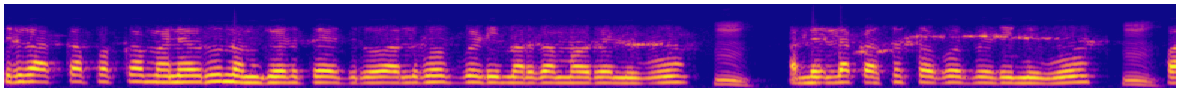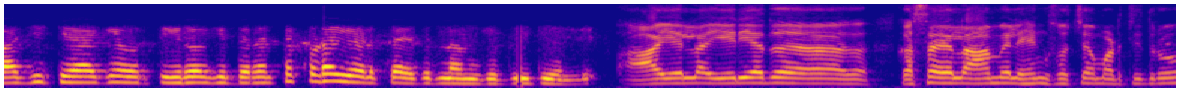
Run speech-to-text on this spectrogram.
ತಿರ್ಗಾ ಅಕ್ಕಪಕ್ಕ ಮನೆಯವರು ನಮ್ಗೆ ಹೇಳ್ತಾ ಇದ್ರು ಅಲ್ಲಿಗೆ ಹೋಗ್ಬೇಡಿ ಮರ್ಗಮ್ಮ ಅವ್ರೆ ನೀವು. ಅಲ್ಲೆಲ್ಲ ಕಸ ತಗೋಬೇಡಿ ನೀವು. ಪಾಸಿಟಿವ್ ಆಗಿ ಅವ್ರು ತೀರೋಗಿದ್ದಾರೆ ಅಂತ ಕೂಡ ಹೇಳ್ತಾ ಇದ್ರು ನಮ್ಗೆ ಬೀದಿಯಲ್ಲಿ. ಆ ಎಲ್ಲ ಏರಿಯಾದ ಕಸ ಎಲ್ಲ ಆಮೇಲೆ ಹೆಂಗ್ ಸ್ವಚ್ಛ ಮಾಡ್ತಿದ್ರು?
